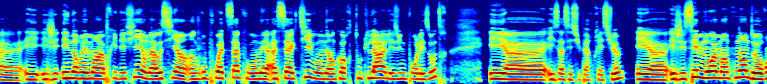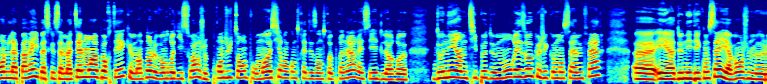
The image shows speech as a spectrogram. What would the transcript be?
euh, et, j'ai énormément appris des filles. On a aussi un, un, groupe WhatsApp où on est assez active, où on est encore toutes là, les unes pour les autres. Euh, et, ça, c'est super précieux. Euh, et, j'essaie, moi, maintenant, de rendre l'appareil parce que ça m'a tellement apporté que maintenant, le vendredi soir, je prends du temps pour moi aussi rencontrer des entrepreneurs, essayer de leur euh, donner un petit peu de mon réseau que j'ai commencé à me faire et à donner des conseils. Avant, je me,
